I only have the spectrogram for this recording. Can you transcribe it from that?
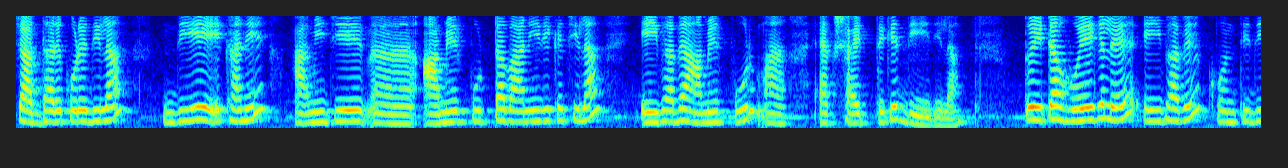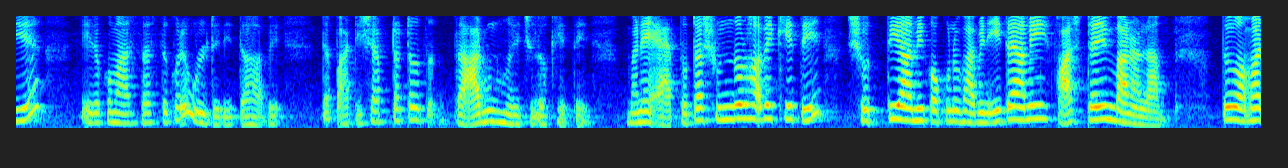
চারধারে করে দিলাম। দিয়ে এখানে আমি যে আমের পুরটা বানিয়ে রেখেছিলাম, এইভাবে আমের পুর এক সাইড থেকে দিয়ে দিলাম। তো এটা হয়ে গেলে এইভাবে খুন্তি দিয়ে এরকম আস্তে আস্তে করে উল্টে দিতে হবে। এটা পাটিসাপটাটাও দারুণ হয়েছিল খেতে। মানে এতটা সুন্দর হবে খেতে, সত্যি আমি কখনো ভাবিনি। এটা আমি ফার্স্ট টাইম বানালাম। তো আমার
